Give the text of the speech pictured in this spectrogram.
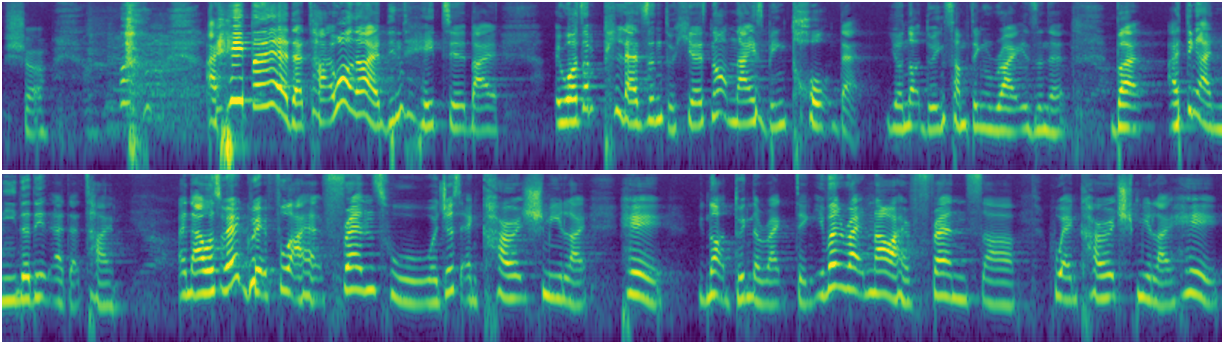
sure. I hated it at that time. Well, no, I didn't hate it, but I, it wasn't pleasant to hear. It's not nice being told that you're not doing something right, isn't it? But I think I needed it at that time. And I was very grateful. I had friends who would just encourage me, like, hey, you're not doing the right thing. Even right now, I have friends uh, who encourage me, like, hey,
